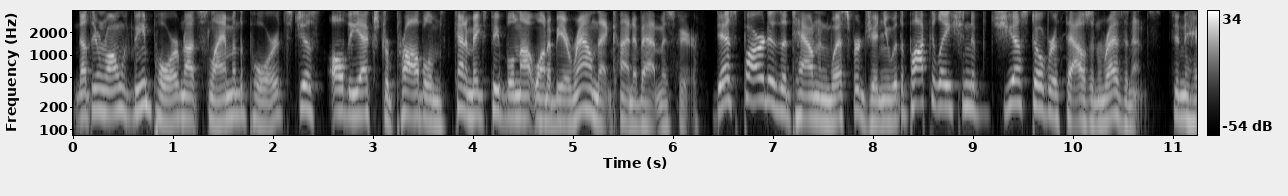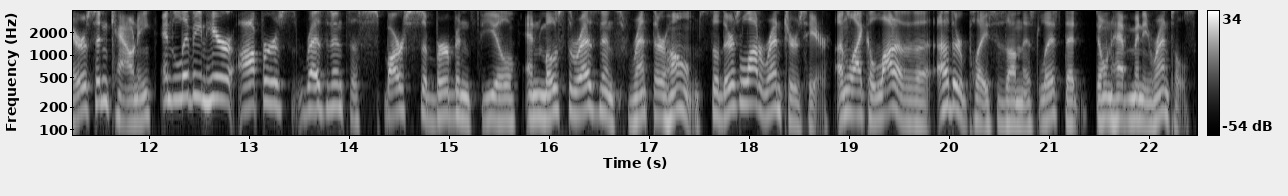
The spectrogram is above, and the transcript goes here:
Nothing wrong with being poor, I'm not slamming the poor, it's just all the extra problems kind of makes people not want to be around that kind of atmosphere. Despard is a town in West Virginia with a population of just over a thousand residents. It's in Harrison County, and living here offers residents a sparse suburban feel, and most of the residents rent their homes, so there's a lot of renters here. Unlike a lot of the other places on this list that don't have many rentals,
